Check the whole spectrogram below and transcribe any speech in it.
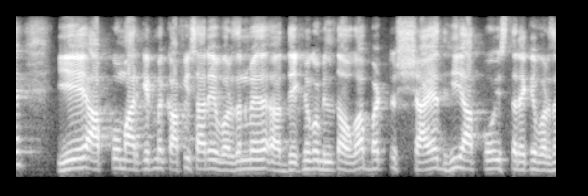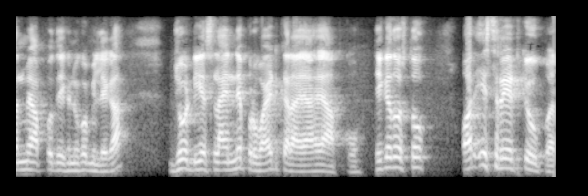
है? ये आपको मार्केट में काफ़ी सारे वर्जन में देखने को मिलता होगा बट शायद ही आपको इस तरह के वर्जन में आपको देखने को मिलेगा, जो डीएस लाइन ने प्रोवाइड कराया है आपको। ठीक है दोस्तों? और इस रेट के ऊपर।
